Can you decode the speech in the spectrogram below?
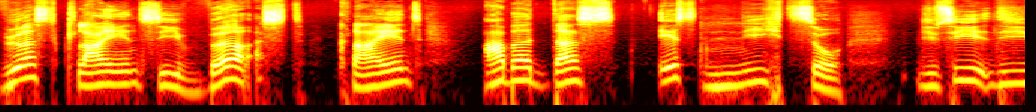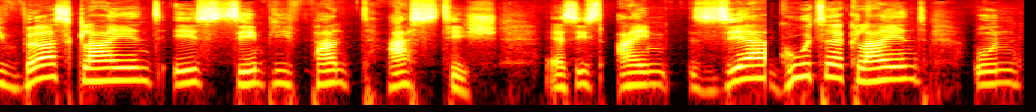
Wurst Client the worst client, aber das ist nicht so. You see, the Wurst Client ist simply fantastisch. Es ist ein sehr guter Client und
